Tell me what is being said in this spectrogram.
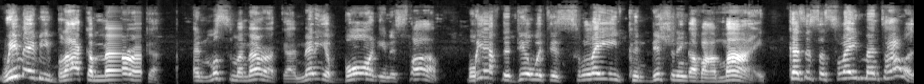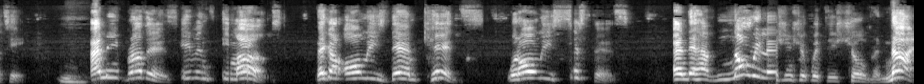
we may be Black America and Muslim America, and many are born in Islam, but we have to deal with this slave conditioning of our mind because it's a slave mentality. Mm. I mean, brothers, even imams, they got all these damn kids with all these sisters, and they have no relationship with these children, none.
